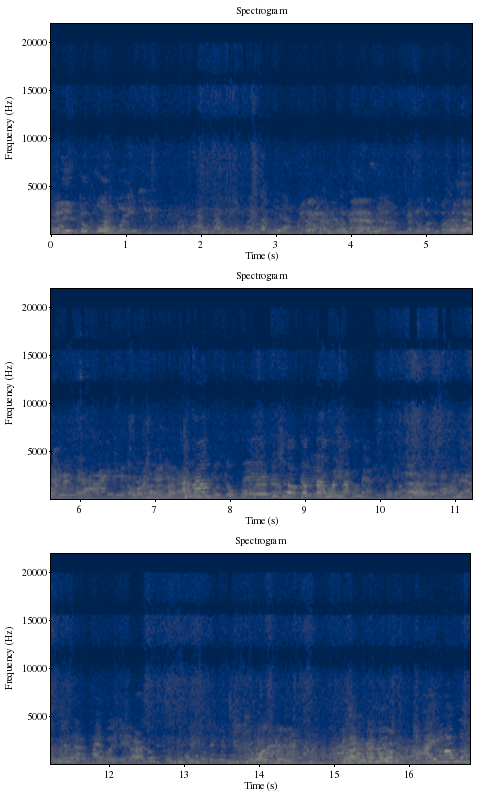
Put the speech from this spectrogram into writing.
ไม่ได้ตัวโกงพี่โชคกับตังมาฝากแม่แล้วก็จะไปไปทางนู้นเขาอะ ถ่ายรอบนึง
